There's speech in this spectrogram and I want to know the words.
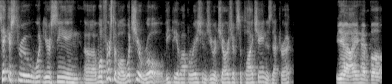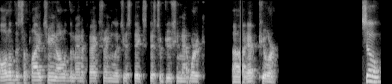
take us through what you're seeing. Uh, well, first of all, what's your role? VP of Operations, you're in charge of supply chain, is that correct? Yeah, I have uh, all of the supply chain, all of the manufacturing, logistics, distribution network uh, at Pure. So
